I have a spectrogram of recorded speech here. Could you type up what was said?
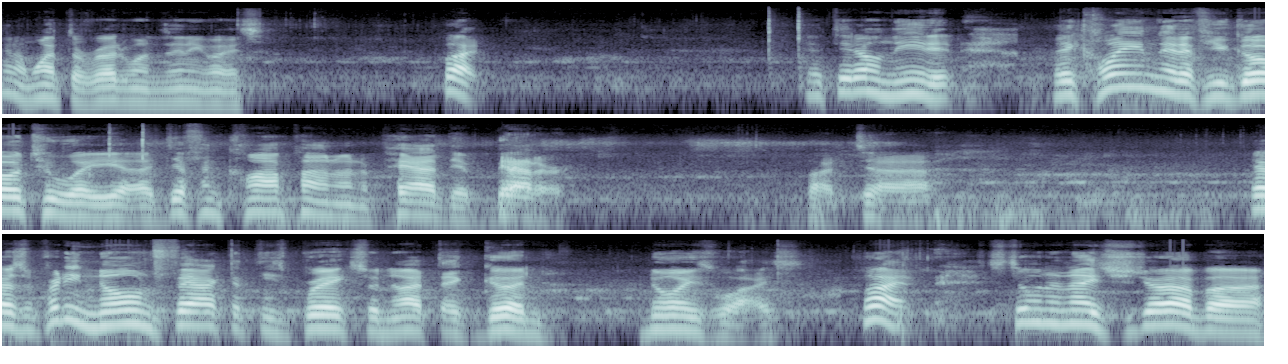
I don't want the red ones anyways. But if they don't need it, they claim that if you go to a, uh, different compound on a pad, they're better. But uh, there's a pretty known fact that these brakes are not that good noise-wise. But it's doing a nice job uh,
